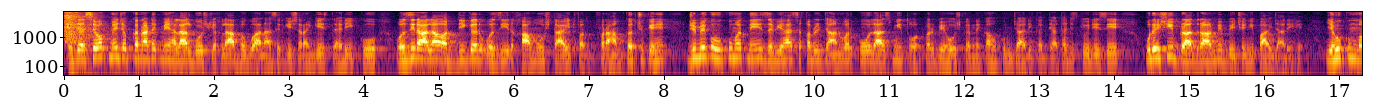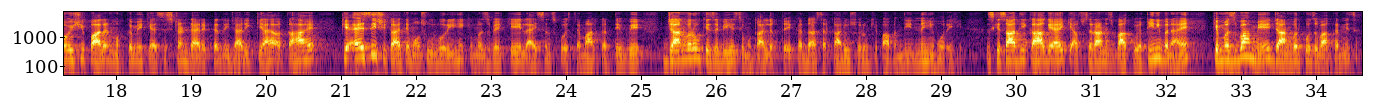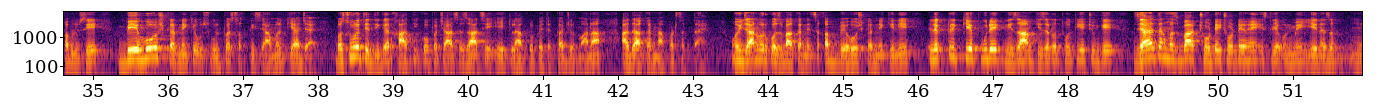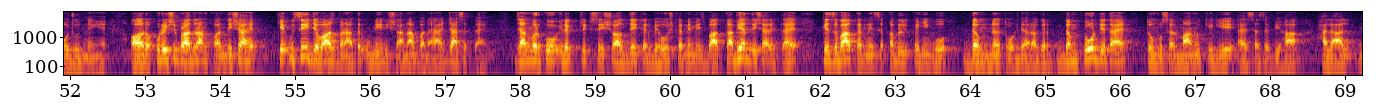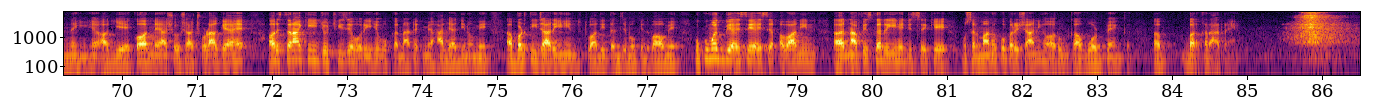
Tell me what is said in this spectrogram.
इस ऐसे वक्त में जब कर्नाटक में हलाल गोश्त के खिलाफ भगवान नासिर की शरंगेज़ तहरीक को वज़ीर अला और दीगर वज़ीर खामोश तायद फराहम कर चुके हैं, जुम्मे को हुकूमत ने जबिया से कबल जानवर को लाजमी तौर पर बेहोश करने का हुक्म जारी कर दिया था, जिसकी वजह से कुरेशी बरदरान में बेचैनी पाई जा रही है। यह हुक्म मवेशी पालन महकमे के असिस्टेंट डायरेक्टर ने जारी किया है और कहा है कि ऐसी शिकायतें मौसू हो रही हैं कि मजबे के लाइसेंस को इस्तेमाल करते हुए जानवरों के जबीहे से मुतल तय करदा सरकारी उसूलों की पाबंदी नहीं हो रही है। इसके साथ ही कहा गया है कि अफसरान इस बात को यकीनी बनाएँ कि मजबा में जानवर को जबा करने से कबल उसे बेहोश करने के उसूल पर सख्ती से अमल किया जाए। बसूरत दिगर खाती को पचास हज़ार से एक लाख रुपए तक का जुर्माना अदा करना पड़ सकता है। वहीं जानवर को जबा करने से कब बेहोश करने के लिए इलेक्ट्रिक के पूरे एक निज़ाम की ज़रूरत होती है, चूँकि ज़्यादातर मजबा छोटे छोटे हैं, इसलिए उनमें ये नज़म मौजूद नहीं है। और कुरेश बरदरान को अंदेशा है कि उसे जवाज़ बनाकर उन्हें निशाना बनाया जा सकता है। जानवर को इलेक्ट्रिक से शौक देकर बेहोश करने में इस बात का भी अंदेशा रहता है कि ज़बा करने से कबल कहीं वो दम न तोड़ जा रहा अगर दम तोड़ देता है तो मुसलमानों के लिए ऐसा जबीहा हलाल नहीं है। और ये एक और नया शोशा छोड़ा गया है और इस तरह की जो चीज़ें हो रही हैं, वो कर्नाटक में हालिया दिनों में बढ़ती जा रही हैं। हिंदुत्वादी तंजीमों के दबाव में हुकूमत भी ऐसे ऐसे कवानी नाफिज कर रही है, जिससे कि मुसलमानों को परेशानी हो और उनका वोट बैंक बरकरार रहे।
